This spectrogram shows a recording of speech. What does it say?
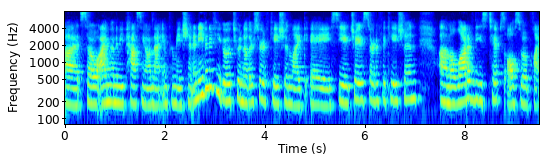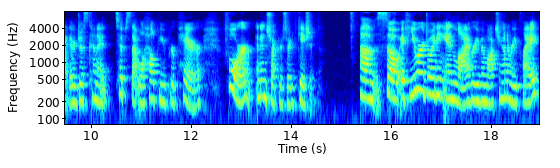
Uh, so I'm going to be passing on that information. And even if you go to another certification like a CHA certification, um, a lot of these tips also apply. They're just kind of tips that will help you prepare for an instructor certification. Um, so if you are joining in live or even watching on a replay,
